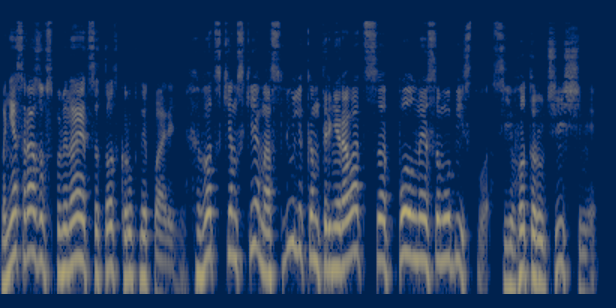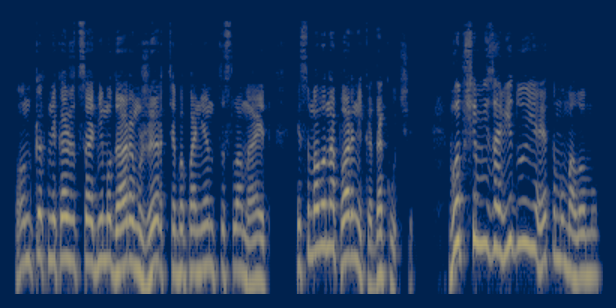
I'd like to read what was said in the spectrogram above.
Мне сразу вспоминается тот крупный парень. Вот с кем с кем, а с Люликом тренироваться полное самоубийство. С его-то ручищами. Он, как мне кажется, одним ударом жерть об оппонента сломает, и самого напарника до кучи. В общем, не завидую я этому малому,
